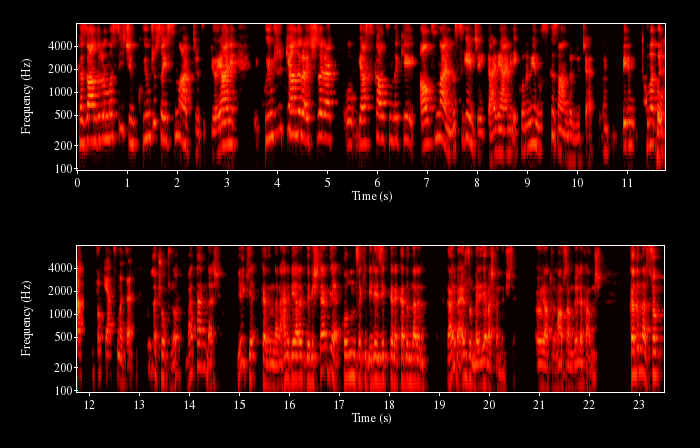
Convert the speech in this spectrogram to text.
kazandırılması için kuyumcu sayısını arttırdık diyor. Yani e, kuyumcu dükkanları açılarak o yastık altındaki altınlar nasıl gelecekler? Yani ekonomiye nasıl kazandırılacak? Benim buna da aklım çok yatmadı. Bu da çok zor. Vatandaş diyor ki kadınlara hani bir ara demişlerdi ya kolunuzdaki bileziklere kadınların galiba Erzurum Belediye Başkanı demişti. Öyle hatırlıyorum hafızamda öyle kalmış. Kadınlar sok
